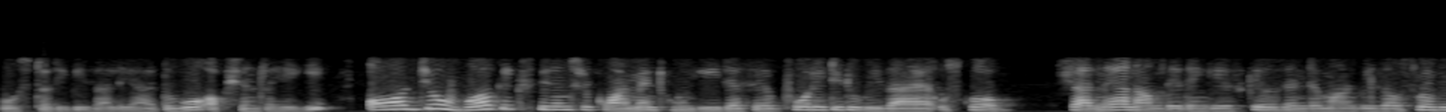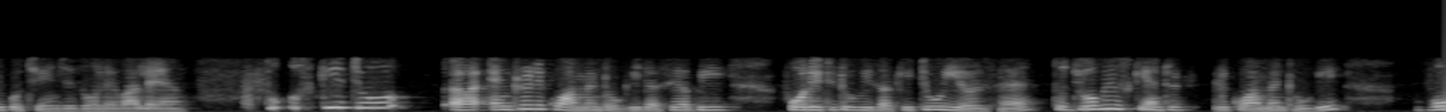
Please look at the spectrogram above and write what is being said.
पोस्ट स्टडी वीज़ा लिया है तो वो ऑप्शन रहेगी। और जो वर्क एक्सपीरियंस रिक्वायरमेंट होंगी जैसे फोर एटी टू वीज़ा है उसको शायद नया नाम दे देंगे स्किल्स इन डिमांड वीज़ा उसमें भी कुछ चेंजेस होने वाले हैं। तो उसकी जो एंट्री uh, रिक्वायरमेंट होगी जैसे अभी 482 वीज़ा की टू इयर्स है तो जो भी उसकी एंट्री रिक्वायरमेंट होगी वो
